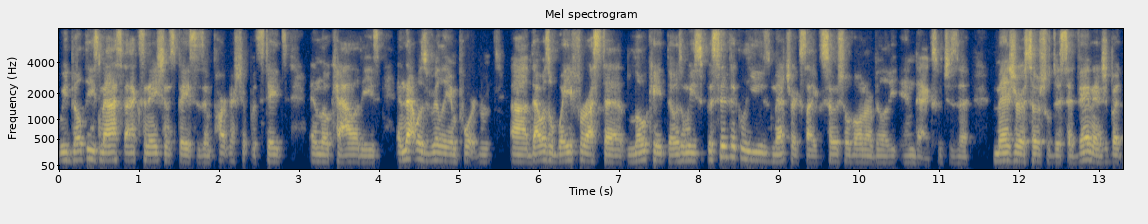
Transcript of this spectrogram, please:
we built these mass vaccination spaces in partnership with states and localities and that was really important. Uh, that was a way for us to locate those and we specifically use metrics like social vulnerability index which is a measure of social disadvantage but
